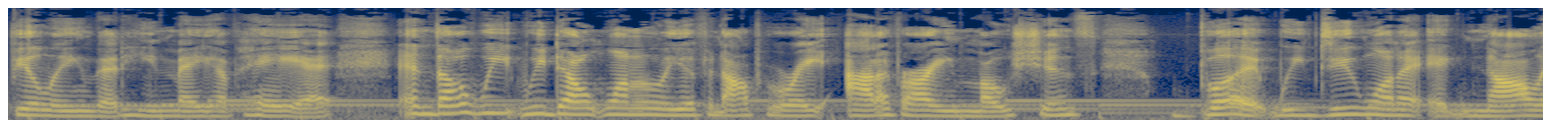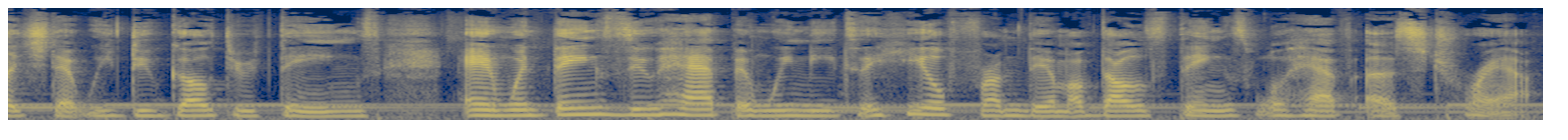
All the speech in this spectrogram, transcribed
feeling that he may have had. And though we, we don't want to live and operate out of our emotions, but but we do want to acknowledge that we do go through things. And when things do happen, we need to heal from them, of those things will have us trapped.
